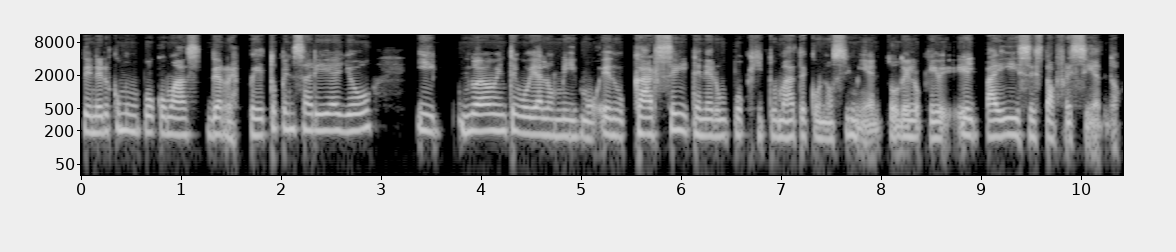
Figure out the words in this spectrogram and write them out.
tener como un poco más de respeto, pensaría yo, y nuevamente voy a lo mismo, educarse y tener un poquito más de conocimiento de lo que el país está ofreciendo.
